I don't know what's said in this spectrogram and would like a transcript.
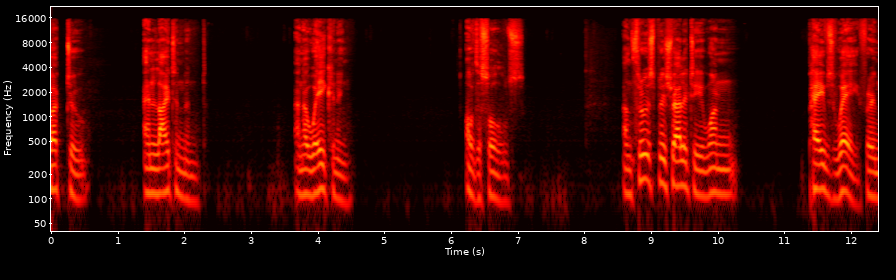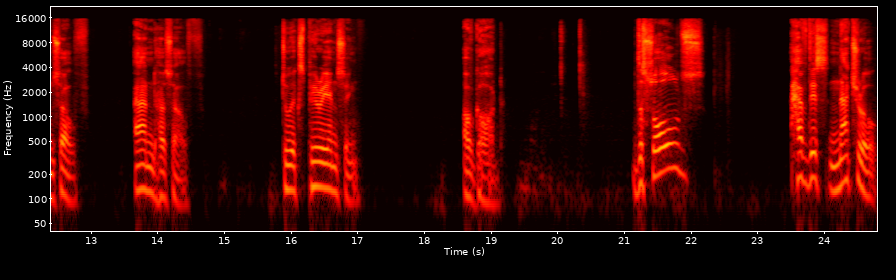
but to enlightenment and awakening of the souls. And through spirituality, one paves way for himself and herself to experiencing of God. The souls have this natural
